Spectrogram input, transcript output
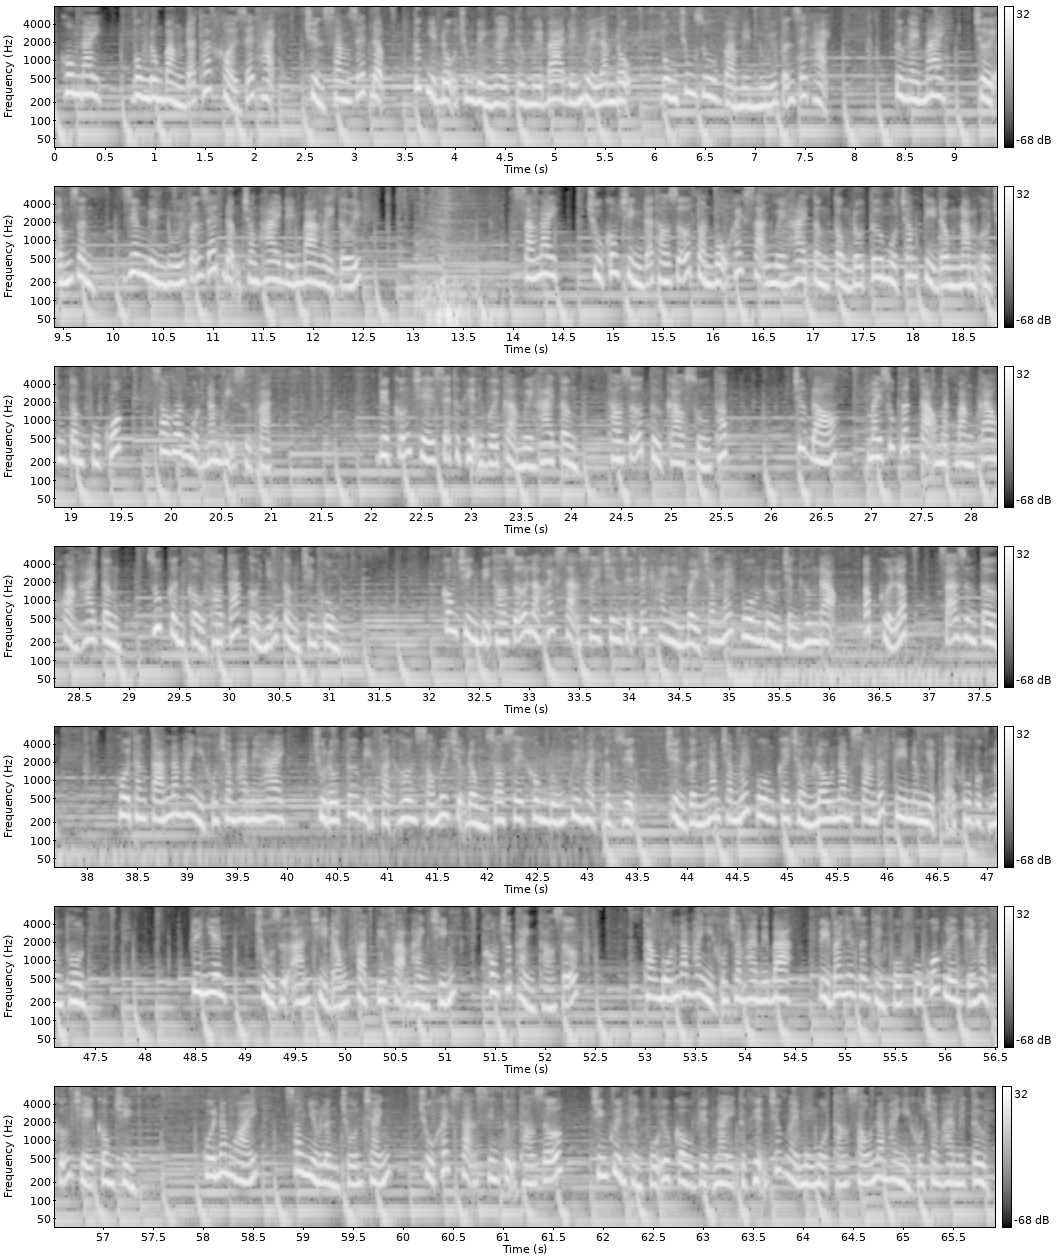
Hôm nay, vùng đồng bằng đã thoát khỏi rét hại, chuyển sang rét đậm, tức nhiệt độ trung bình ngày từ 13 đến 15 độ, vùng trung du và miền núi vẫn rét hại. Từ ngày mai, trời ấm dần, riêng miền núi vẫn rét đậm trong 2 đến 3 ngày tới. Sáng nay, chủ công trình đã tháo rỡ toàn bộ khách sạn 12 tầng tổng đầu tư 100 tỷ đồng nằm ở trung tâm Phú Quốc sau hơn một năm bị xử phạt. Việc cưỡng chế sẽ thực hiện với cả 12 tầng, tháo rỡ từ cao xuống thấp. Trước đó, máy xúc đất tạo mặt bằng cao khoảng 2 tầng, giúp cần cầu thao tác ở những tầng trên cùng. Công trình bị tháo rỡ là khách sạn xây trên diện tích 2.700 m2 đường Trần Hưng Đạo, ấp Cửa Lấp, xã Dương tờ. Hồi tháng 8 năm 2022, chủ đầu tư bị phạt hơn 60 triệu đồng do xây không đúng quy hoạch được duyệt, chuyển gần 500 m2 cây trồng lâu năm sang đất phi nông nghiệp tại khu vực nông thôn. Tuy nhiên, chủ dự án chỉ đóng phạt vi phạm hành chính, không chấp hành tháo rỡ. Tháng 4 năm 2023, Ủy ban nhân dân thành phố Phú Quốc lên kế hoạch cưỡng chế công trình. Cuối năm ngoái, sau nhiều lần trốn tránh, chủ khách sạn xin tự tháo rỡ, chính quyền thành phố yêu cầu việc này thực hiện trước ngày 1 tháng 6 năm 2024.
